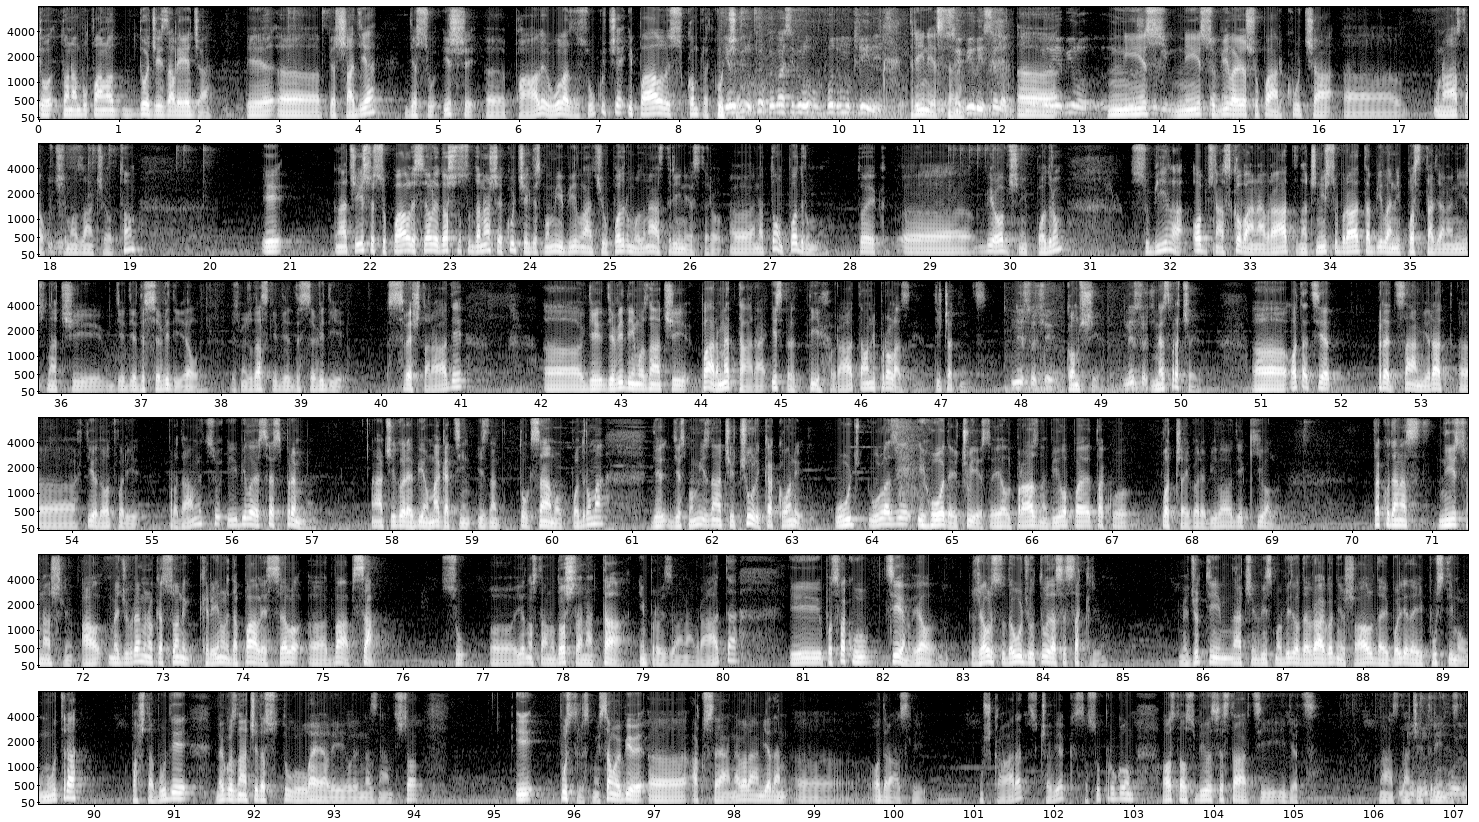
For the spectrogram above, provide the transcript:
To, to nam bukvalno dođe iza leđa. I, uh, pješadije gdje su išli uh, pali, ulazili su u kuće i palili su komplet kuće. Je bilo, koliko je vas je bilo u podrumu 13? 13. Svi bili sela, uh, je bilo... Nis, nisu bila još u par kuća uh, u nastavku, ćemo znači o tom. I, znači, išli su palili selo i došli su do naše kuće gdje smo mi bili, znači, u podrumu do nas 13. Uh, na tom podrumu, to je uh, bio obični podrum, su bila obična skovana vrata, znači nisu vrata bila ni postavljena, nisu, znači, gdje, gdje, gdje se vidi, evo, između daske gdje, gdje se vidi sve šta rade, uh, gdje, gdje vidimo, znači, par metara ispred tih vrata, oni prolaze, ti četnici. Ne svaćaju. Komšije. Ne svaćaju. Ne svaćaju. Uh, otac je pred sami rat uh, htio da otvori prodavnicu i bilo je sve spremno. Znači, gore je bio magazin iznad tog samog podruma, gdje, gdje smo mi znači čuli kako oni uđ, ulaze i hode, čuje se, jel prazno je bilo, pa je tako ploča je gore bila, odjekivalo. Tako da nas nisu našli. A među vremenu kad su oni krenuli da pale selo, dva psa su jednostavno došla na ta improvizovana vrata i po svaku cijenu, jel, želi su da uđu tu da se sakriju. Međutim, znači, mi smo vidjeli da je vrag odnio šalu, da je bolje da ih pustimo unutra, pa šta bude, nego znači da su tu lejali ili ne znam što. I pustili smo ih. Samo je bio, uh, ako se ja ne varam, jedan uh, odrasli muškarac, čovjek sa suprugom, a ostalo su bili sve starci i djeca. Nas, znači 13.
